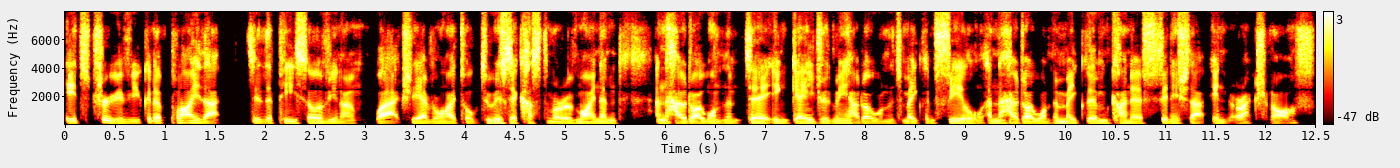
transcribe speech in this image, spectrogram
it's true. If you could apply that to the piece of you know well actually everyone i talk to is a customer of mine and and how do i want them to engage with me how do i want them to make them feel and how do i want to make them kind of finish that interaction off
